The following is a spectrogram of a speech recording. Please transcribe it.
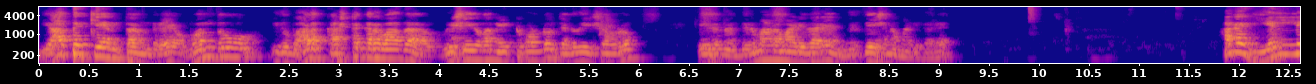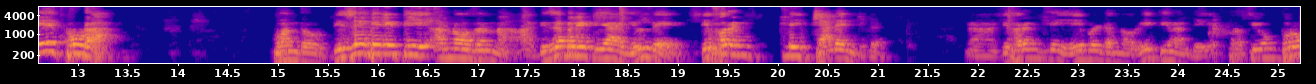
ಯಾತಕ್ಕೆ ಅಂತಂದ್ರೆ ಒಂದು, ಇದು ಬಹಳ ಕಷ್ಟಕರವಾದ ವಿಷಯವನ್ನು ಇಟ್ಟುಕೊಂಡು ಜಗದೀಶ್ ಅವರು ಇದನ್ನು ನಿರ್ಮಾಣ ಮಾಡಿದ್ದಾರೆ, ನಿರ್ದೇಶನ ಮಾಡಿದ್ದಾರೆ. ಹಾಗಾಗಿ ಎಲ್ಲೇ ಕೂಡ ಒಂದು ಡಿಸೆಬಿಲಿಟಿ ಅನ್ನೋದನ್ನ, ಆ ಡಿಸೆಬಿಲಿಟಿಯ ಇಲ್ಲದೆ ಡಿಫರೆಂಟ್ಲಿ ಚಾಲೆಂಜ್ಡ್ ಡಿಫರೆಂಟ್ಲಿ ಏಬಲ್ಡ್ ಅನ್ನೋ ರೀತಿಯಲ್ಲಿ ಪ್ರತಿಯೊಬ್ಬರು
